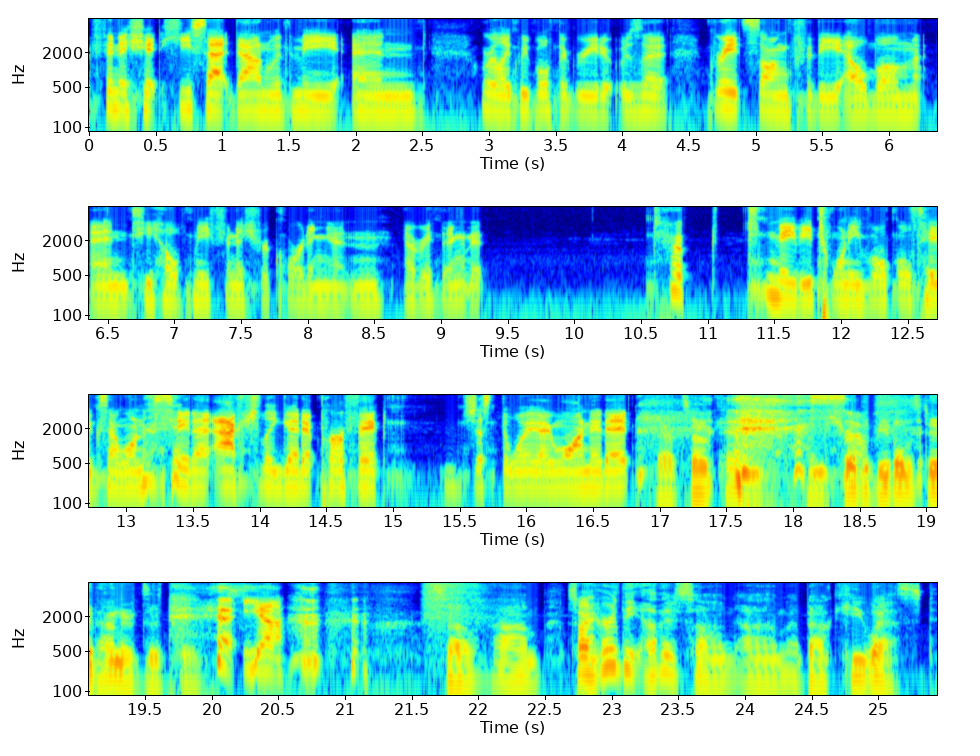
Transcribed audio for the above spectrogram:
finish it? He sat down with me and we're like we both agreed it was a great song for the album and he helped me finish recording it and everything and it took maybe 20 vocal takes i want to say to actually get it perfect just the way i wanted it That's okay. I'm sure the Beatles did hundreds of takes. yeah So, um, so I heard the other song um, about Key West.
